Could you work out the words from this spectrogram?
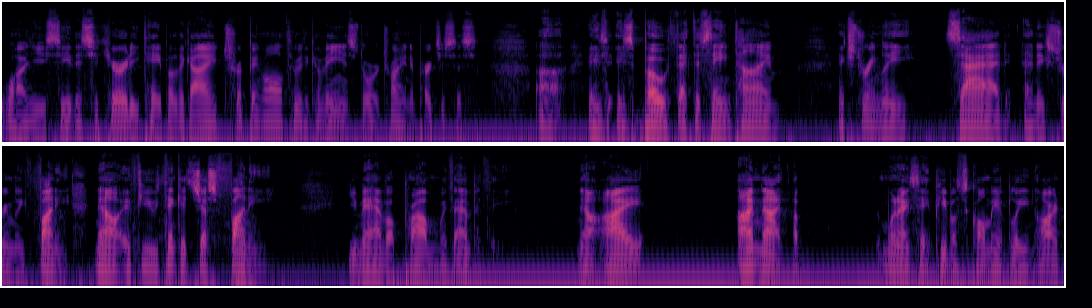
while you see the security tape of the guy tripping all through the convenience store trying to purchase this, uh, is, is both at the same time extremely sad and extremely funny. Now, if you think it's just funny, you may have a problem with empathy. Now, I, I'm not a when I say people call me a bleeding heart,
